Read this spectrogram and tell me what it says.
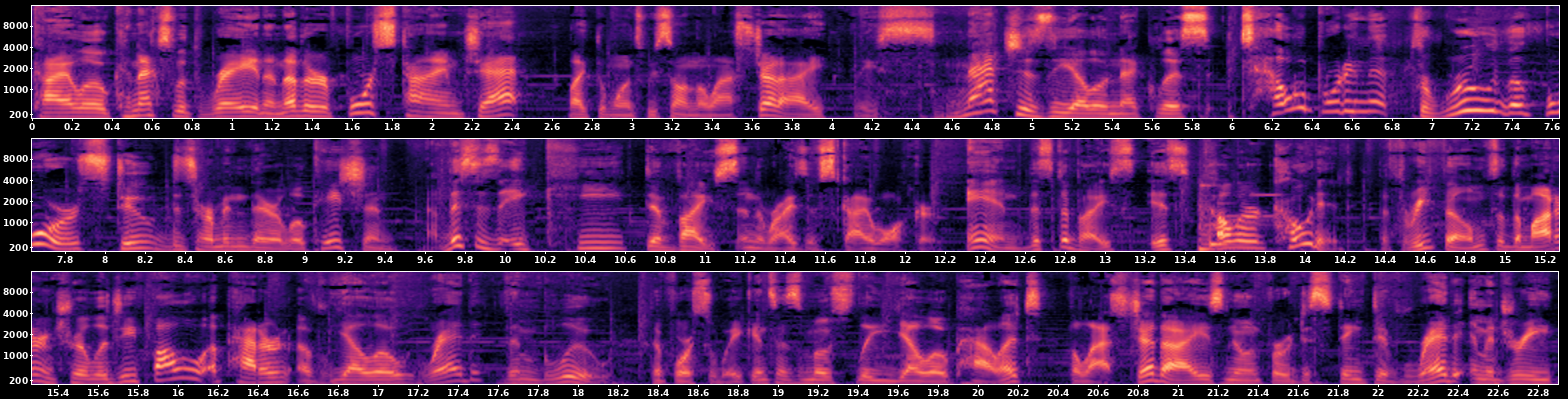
Kylo connects with Rey in another Force Time chat like the ones we saw in The Last Jedi, and he snatches the yellow necklace, teleporting it through the Force to determine their location. Now, this is a key device in The Rise of Skywalker, and this device is color coded. The three films of the modern trilogy follow a pattern of yellow, red, then blue. The Force Awakens has a mostly yellow palette, The Last Jedi is known for distinctive red imagery,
